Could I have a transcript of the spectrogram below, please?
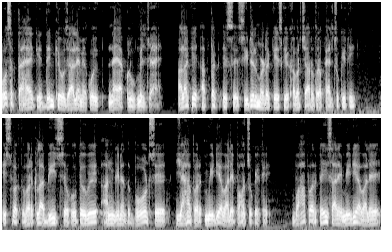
हो सकता है कि दिन के उजाले में कोई नया क्लू मिल जाए। हालाँकि अब तक इस सीरियल मर्डर केस की खबर चारों तरफ़ फैल चुकी थी। इस वक्त वर्कला बीच से होते हुए अनगिनत बोर्ड से यहाँ पर मीडिया वाले पहुँच चुके थे। वहाँ पर कई सारे मीडिया वाले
